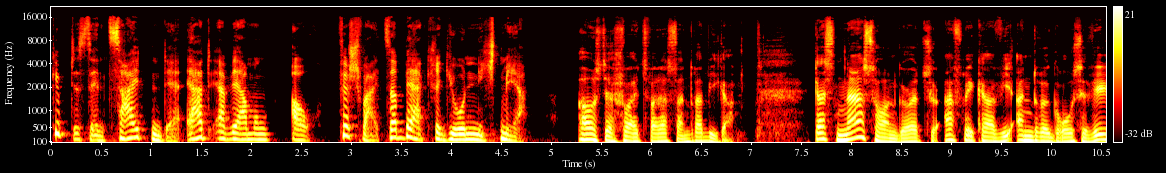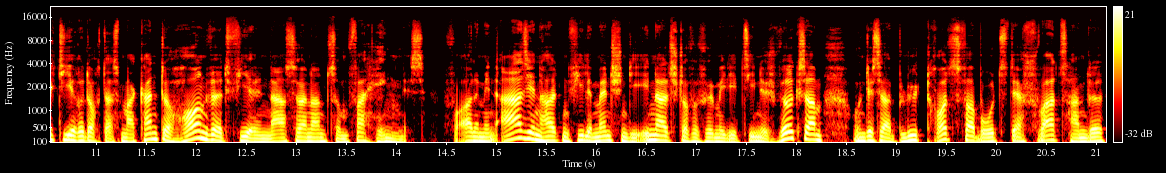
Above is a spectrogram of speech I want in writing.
gibt es in Zeiten der Erderwärmung auch für Schweizer Bergregionen nicht mehr. Aus der Schweiz war das Sandra Bieger. Das Nashorn gehört zu Afrika wie andere große Wildtiere, doch das markante Horn wird vielen Nashörnern zum Verhängnis. Vor allem in Asien halten viele Menschen die Inhaltsstoffe für medizinisch wirksam und deshalb blüht trotz Verbots der Schwarzhandel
